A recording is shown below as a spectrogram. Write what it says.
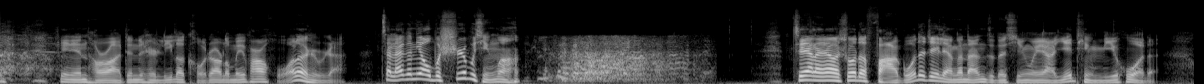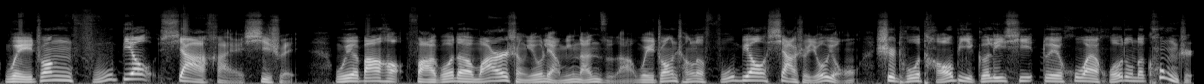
这年头啊，真的是离了口罩都没法活了，是不是？再来个尿不湿不行吗？接下来要说的法国的这两个男子的行为啊，也挺迷惑的。伪装浮标下海戏水。五月八号，法国的瓦尔省有两名男子啊，伪装成了浮标下水游泳，试图逃避隔离期对户外活动的控制。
